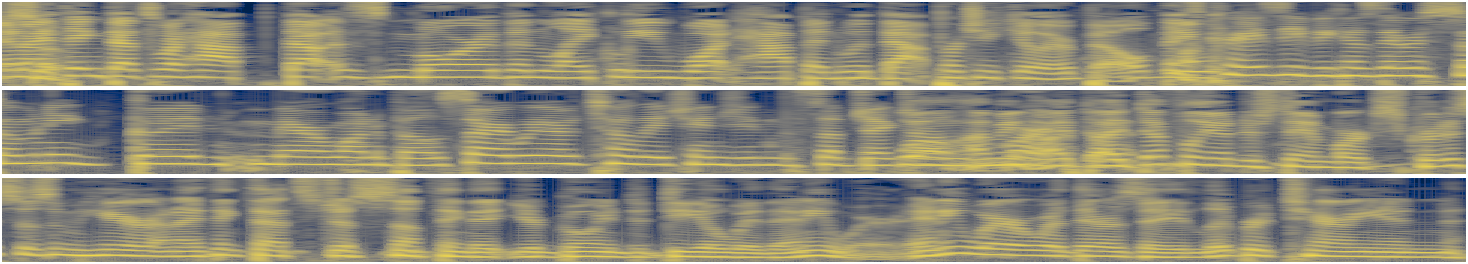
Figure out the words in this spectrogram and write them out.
And so, I think that's what happened. That is more than likely what happened with that particular bill. They, it's crazy because there were so many good marijuana bills. Sorry, we are totally changing the subject. Well, I mean, Mark, I, I, definitely understand Mark's criticism here, and I think that's just something that you're going to deal with anywhere. Anywhere where there's a libertarian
